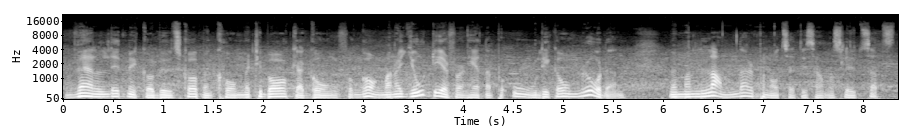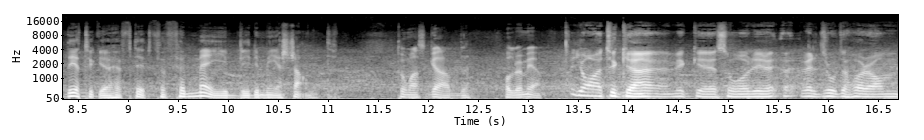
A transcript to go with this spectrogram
Väldigt mycket av budskapen kommer tillbaka gång på gång. Man har gjort erfarenheterna på olika områden, men man landar på något sätt i samma slutsats. Det tycker jag är häftigt, för för mig blir det mer sant. Thomas Gadd, håller du med? Ja, jag tycker mycket så. Det är väldigt roligt att höra om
